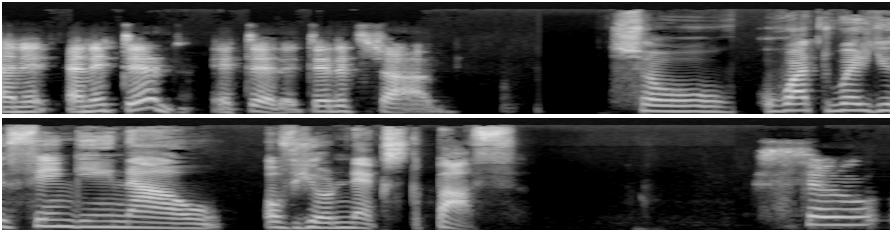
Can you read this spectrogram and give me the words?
And it and it did. It did. It did its job. So, what were you thinking now of your next path? So,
